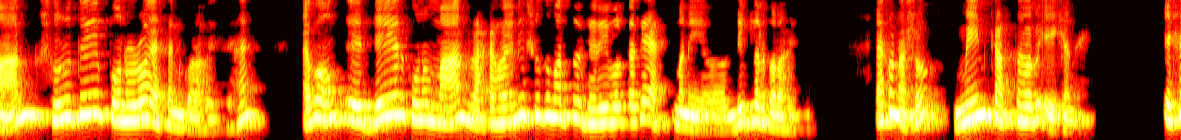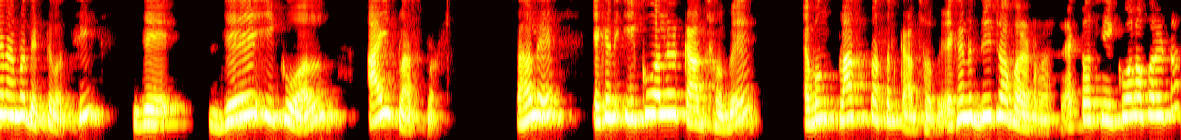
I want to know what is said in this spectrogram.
মান শুরুতেই পনেরো অ্যাসাইন করা হয়েছে হ্যাঁ? এবং জে এর কোনো মান রাখা হয়নি, শুধুমাত্র ভেরিয়েবলটাকে মানে ডিক্লেয়ার করা হয়েছে। এখন আসো মেইন কাজটা হবে এইখানে। এখানে আমরা দেখতে পাচ্ছি যে J equal I plus plus তাহলে এখানে ইকুয়ালের কাজ হবে এবং প্লাস প্লাসের কাজ হবে। এখানে দুইটা অপারেটর আছে। একটা হচ্ছে ইকুয়াল অপারেটর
